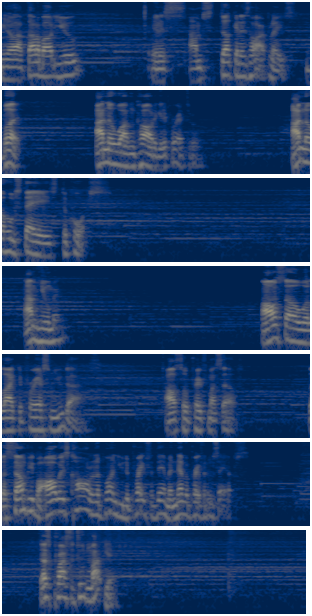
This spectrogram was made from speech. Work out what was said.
you know, I thought about you, and it's I'm stuck in this hard place. But I know who I can call to get a prayer through. I know who stays the course. I'm human. Also would like the prayers from you guys. I also pray for myself. But some people are always calling upon you to pray for them and never pray for themselves. That's prostituting my gift.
